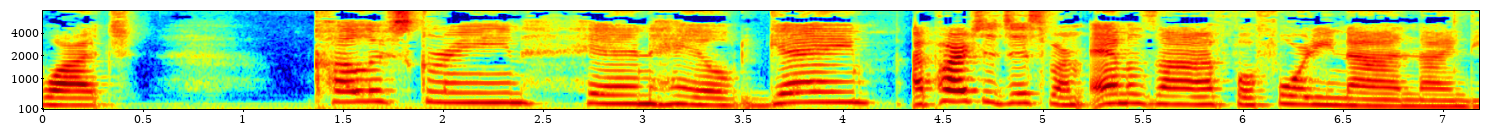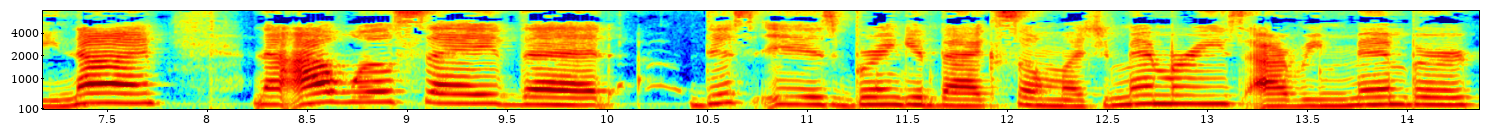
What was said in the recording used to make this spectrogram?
Watch color screen handheld game. I purchased this from Amazon for $49.99. Now, I will say that this is bringing back so much memories. I remember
